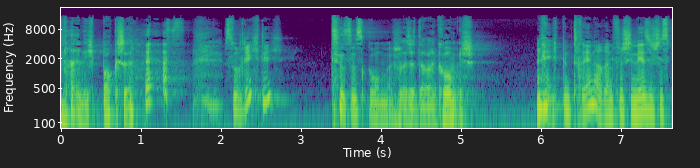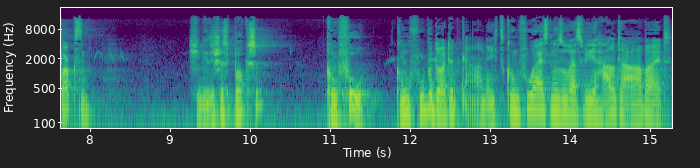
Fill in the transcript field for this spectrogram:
Nein, ich boxe. Was? So richtig? Das ist komisch. Was ist daran komisch? Ich bin Trainerin für chinesisches Boxen. Chinesisches Boxen? Kung Fu? Kung Fu bedeutet gar nichts. Kung Fu heißt nur sowas wie harte Arbeit.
